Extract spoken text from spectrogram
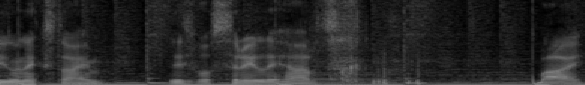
see you next time. This was really hard. Bye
